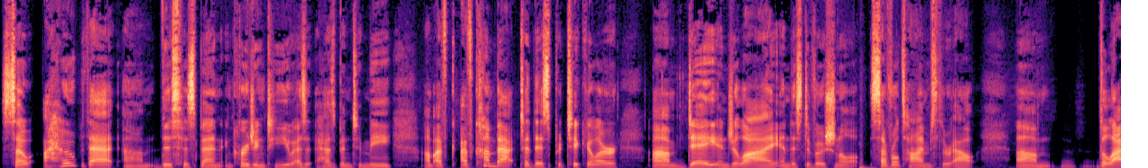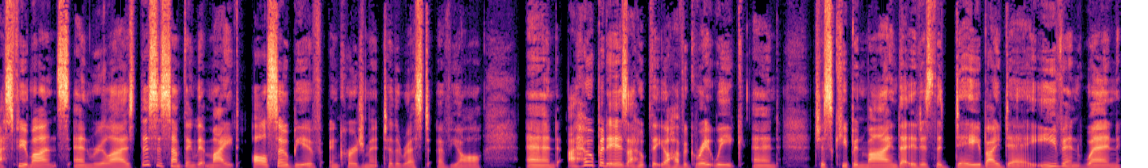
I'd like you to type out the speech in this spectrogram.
So I hope that um, this has been encouraging to you as it has been to me. Um, I've, I've come back to this particular um, day in July and this devotional several times throughout um, the last few months and realized this is something that might also be of encouragement to the rest of y'all. And I hope it is. I hope that y'all have a great week and just keep in mind that it is the day by day, even when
